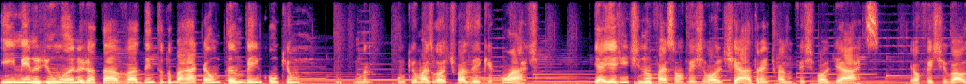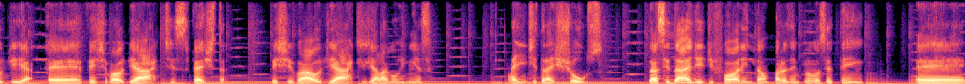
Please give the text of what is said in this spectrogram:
e em menos de um ano eu já estava dentro do barracão também com o que eu, com o que eu mais gosto de fazer, que é com arte. E aí a gente não faz só um festival de teatro, a gente faz um festival de artes é o Festival de, é, Festival de Artes Festa, Festival de Artes de Alagoinhas. A gente traz shows da cidade e de fora, então, por exemplo, você tem é,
